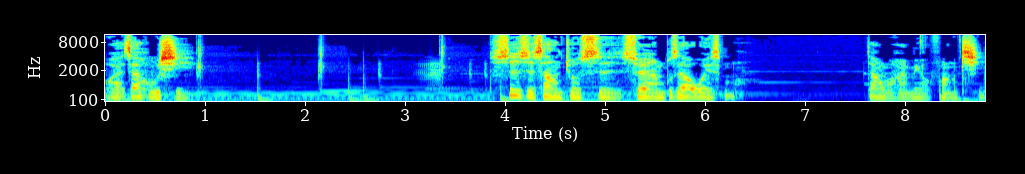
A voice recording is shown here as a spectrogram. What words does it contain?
我还在呼吸。事实上，就是虽然不知道为什么，但我还没有放弃。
